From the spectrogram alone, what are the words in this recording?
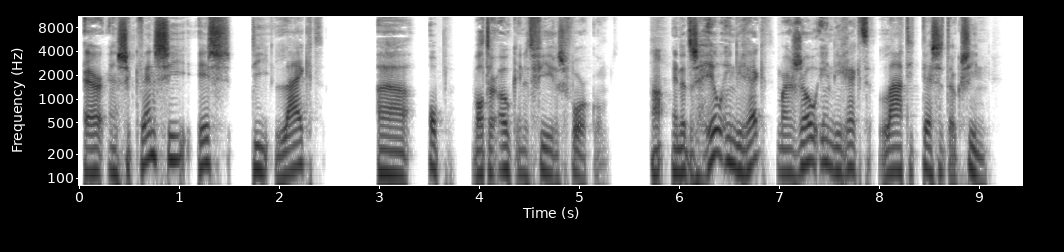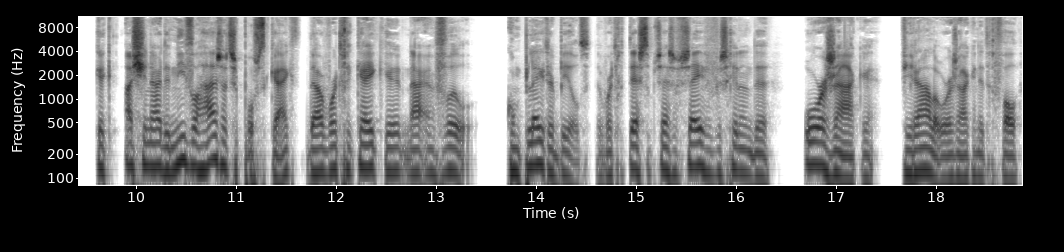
er een sequentie is die lijkt uh, op wat er ook in het virus voorkomt. Ah. En dat is heel indirect, maar zo indirect laat die test het ook zien. Kijk, als je naar de niveau huisartsenpost kijkt, daar wordt gekeken naar een veel completer beeld. Er wordt getest op zes of zeven verschillende oorzaken, virale oorzaken in dit geval,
